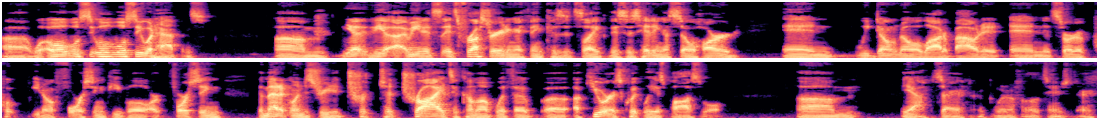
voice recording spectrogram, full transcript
Uh, we'll, we'll see. We'll, we'll see what happens. Um, yeah, the, I mean, it's, it's frustrating, I think, cause it's like, this is hitting us so hard and we don't know a lot about it. And it's sort of, put, you know, forcing people or forcing the medical industry to, tr- to try to come up with a, a, a cure as quickly as possible. Um, yeah, sorry, I went off a little tangent there.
